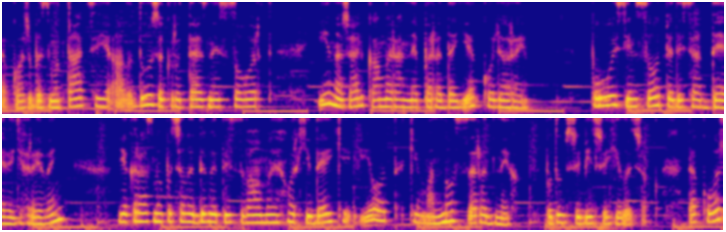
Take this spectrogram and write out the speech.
Також без мутації, але дуже крутезний сорт. І, на жаль, камера не передає кольори. По 759 гривень. Якраз ми почали дивитись з вами орхідейки, і от кімоно серед них, бо тут вже більше гілочок. Також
